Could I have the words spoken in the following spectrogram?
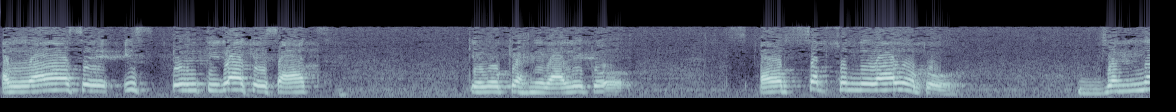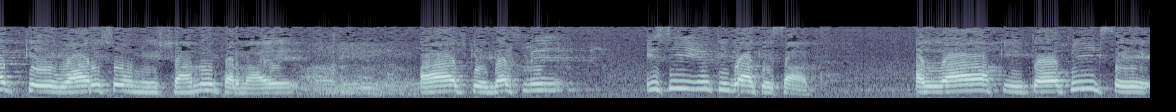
اللہ سے اس التجا کے ساتھ کہ وہ کہنے والے کو اور سب سننے والوں کو جنت کے وارثوں میں شامل فرمائے۔ آج کے درس میں اسی التجا کے ساتھ اللہ کی توفیق سے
